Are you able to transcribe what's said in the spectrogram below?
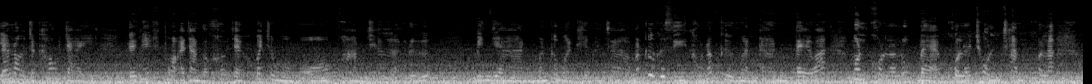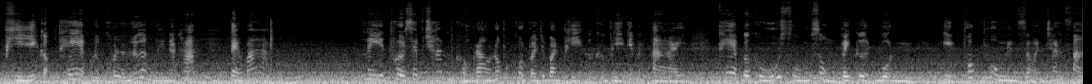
แล้วเราจะเข้าใจแต่นี่พออาจารย์เขาเข้าใจเขาก็จะมองว่าอ๋อความเชื่อหรือวิญญาณมันก็เหมือนเทพเจ้า มันก็คือสิ่งที่เขานับถือเหมือนกัน แต่ว่ามันคนละรูปแบบคนละชนชั้น คนละผีกับเทพนะคนละเรื่องเลยนะคะ แต่ว่า ใน perception ของเราเนาะปรากฏปัจจุบันผีก็คือผีที่มันตาย เทพก็คือหูสูงส่งไปเกิดบน อีกภพภูมิหนึ่งสวรรค์ชั้นฟ้า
